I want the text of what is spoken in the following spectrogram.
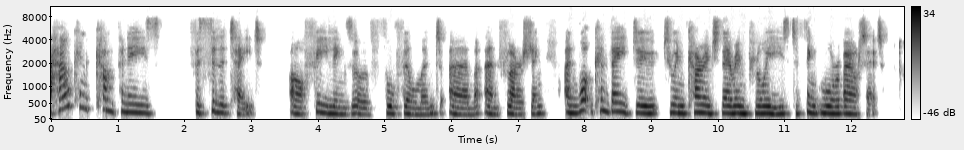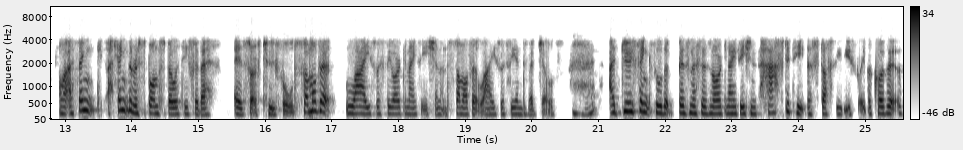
how can companies facilitate our feelings of fulfillment um, and flourishing? And what can they do to encourage their employees to think more about it? Well i think i think the responsibility for this is sort of twofold some of it lies with the organisation and some of it lies with the individuals. Mm-hmm. I do think, though, that businesses and organisations have to take this stuff seriously because it has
